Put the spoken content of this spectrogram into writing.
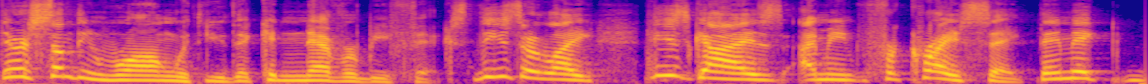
there's something wrong with you that can never be fixed. These are like, these guys, I mean, for Christ's sake, they make, you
